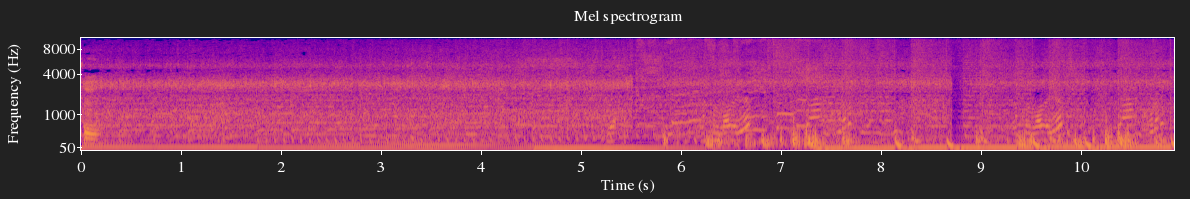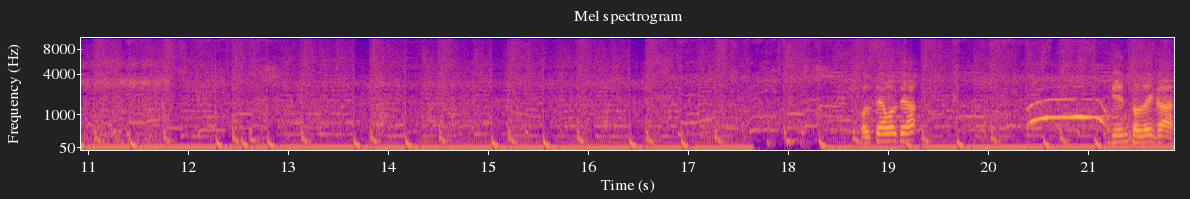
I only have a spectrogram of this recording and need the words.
Sí. Voltea, voltea. Vientos, venga.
